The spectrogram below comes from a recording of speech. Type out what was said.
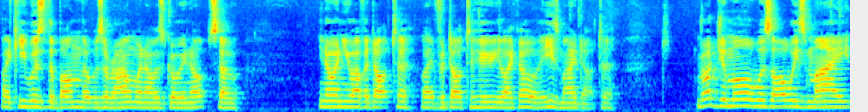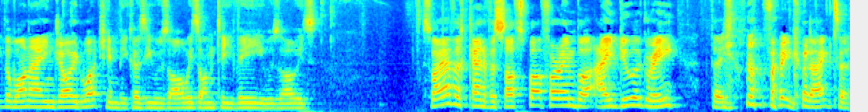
like he was the Bond that was around when I was growing up. So, you know, when you have a Doctor, like for Doctor Who, you're like, oh, he's my Doctor. Roger Moore was always my the one I enjoyed watching because he was always on TV. He was always so I have a kind of a soft spot for him, but I do agree that he's not a very good actor.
